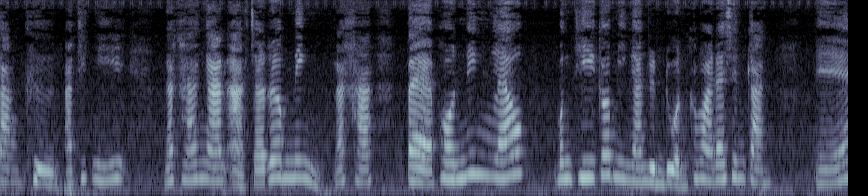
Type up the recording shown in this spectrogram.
กลางคืนอาทิตย์นี้นะคะ งานอาจจะเริ่มนิ่งนะคะ แต่พอนิ่งแล้วบางทีก็มีงานด่วนๆเข้ามาได้เช่นกันเอ๊ะ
